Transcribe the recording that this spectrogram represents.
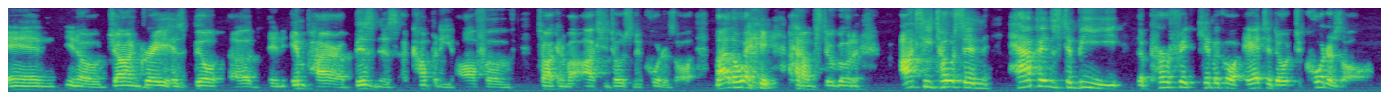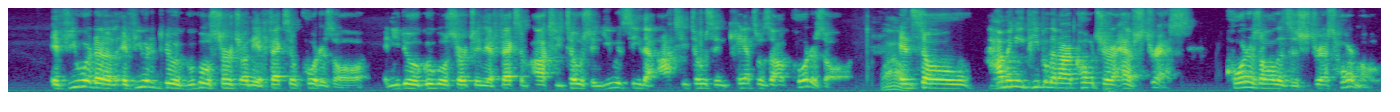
And you know john gray has built a, an empire a business a company off of talking about oxytocin and cortisol. By the way i'm still going to oxytocin happens to be the perfect chemical antidote to cortisol if you were to if you were to do a Google search on the effects of cortisol and you do a Google search on the effects of oxytocin, you would see that oxytocin cancels out cortisol. Wow. And so, how many people in our culture have stress? Cortisol is a stress hormone.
